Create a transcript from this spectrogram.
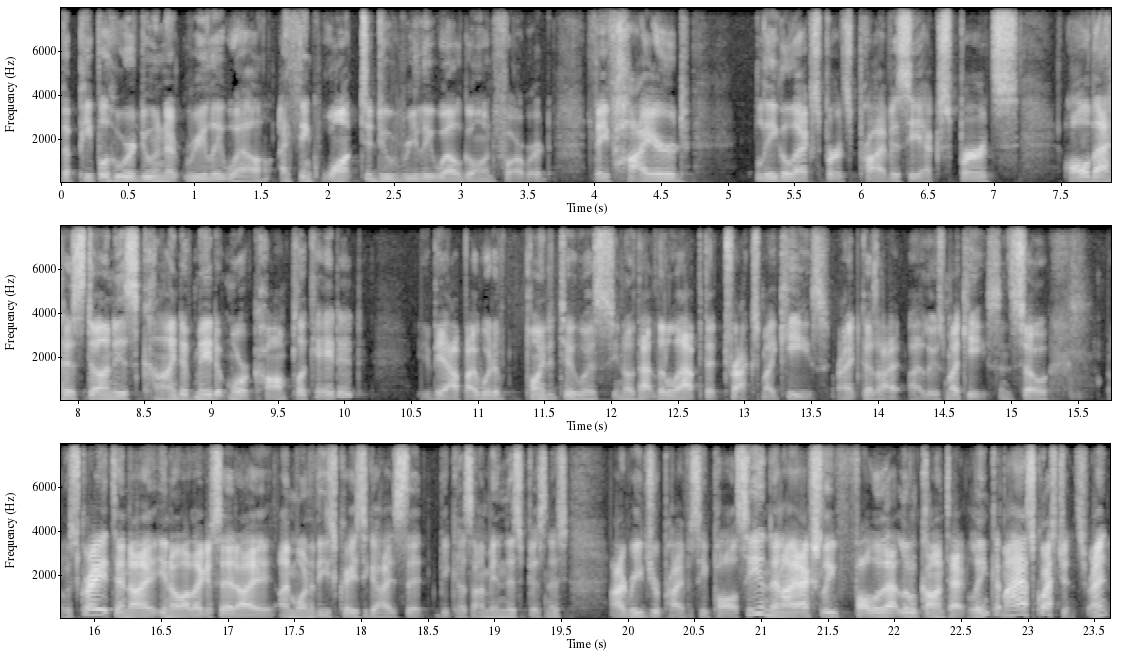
the people who are doing it really well, I think, want to do really well going forward. They've hired legal experts, privacy experts. All that has done is kind of made it more complicated the app I would have pointed to was, you know, that little app that tracks my keys, right? Because I, I lose my keys. And so it was great. And I, you know, like I said, I, I'm one of these crazy guys that because I'm in this business, I read your privacy policy and then I actually follow that little contact link and I ask questions, right?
